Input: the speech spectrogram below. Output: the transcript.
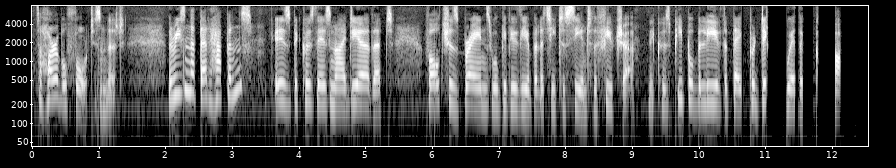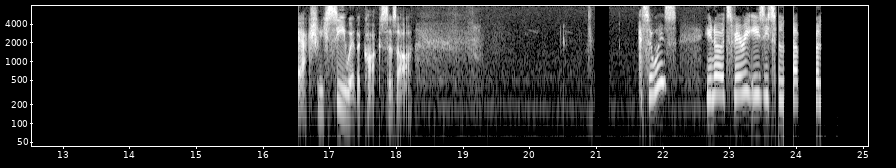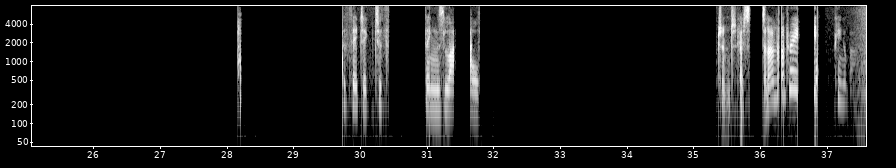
It's a horrible thought, isn't it? The reason that that happens is because there's an idea that vultures' brains will give you the ability to see into the future, because people believe that they predict where the actually see where the carcasses are. It's always, you know, it's very easy to love pathetic to things like and I'm not really talking about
